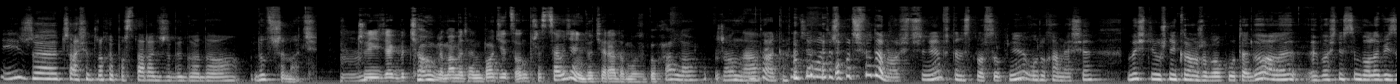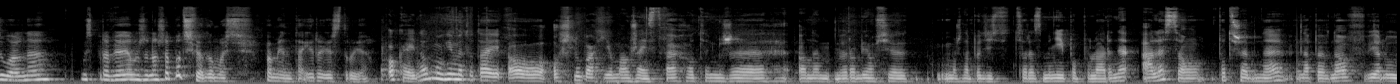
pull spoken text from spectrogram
i że trzeba się trochę postarać, żeby go do, dotrzymać. Mhm. Czyli jakby ciągle mamy ten bodziec, on przez cały dzień dociera do mózgu. Halo, żona. No tak, to działa też podświadomość, nie? W ten sposób, nie? Uruchamia się. Myśli już nie krążą wokół tego, ale właśnie symbole wizualne sprawiają, że nasza podświadomość pamięta i rejestruje. Okej, okay, no mówimy tutaj o, o ślubach i o małżeństwach, o tym, że one robią się, można powiedzieć, coraz mniej popularne, ale są potrzebne na pewno w wielu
